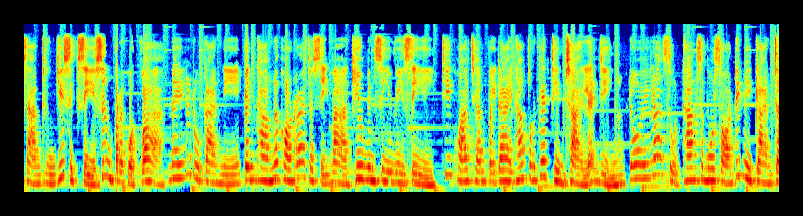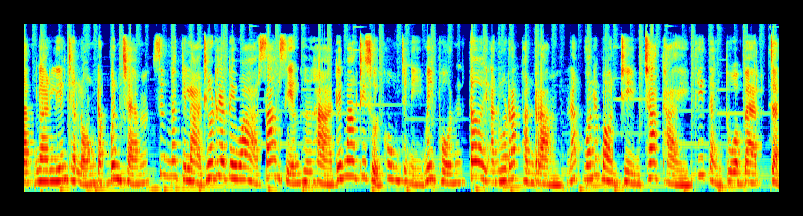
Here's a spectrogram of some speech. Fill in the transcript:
2023-24 ซึ่งปรากฏว่าในฤดูกาลนี้เป็นทางนครราชสีมาคิวมินซีวีซีที่คว้าแชมป์ไปได้ทั้งประเภททีมชายและหญิง โดยล่าสุดทางสโมสรได้มีการจัดงานเลี้ยงฉลองดับเบิลแชมป์ซึ่งนักกีฬาที่เรียกได้ว่าสร้างเสียงฮือฮาได้มากที่สุดคงจะหนีไม่พ้น เต้ยอนุรักษ์พันธุ์รัมย์นักวอลเลย์บอลทีมชาติไทย ที่แต่งตัวแบบจัด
